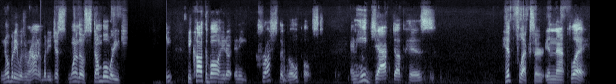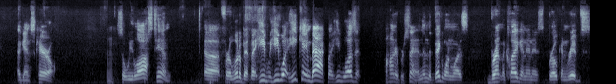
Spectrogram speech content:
Nobody was around him, but he just one of those stumble where you he, he caught the ball he, and he crushed the goalpost and he jacked up his hip flexor in that play against Carroll. Hmm. So we lost him uh, for a little bit, but he he he came back, but he wasn't hundred percent. And then the big one was Brent McClagen and his broken ribs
